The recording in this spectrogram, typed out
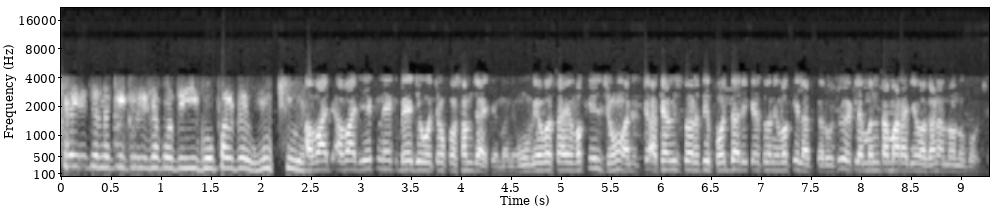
કઈ રીતે નક્કી કરી શકો તો ઈ ગોપાલભાઈ હું જ છું. અવાજ અવાજ એક ને એક બે જેવો ચોખ્ખો સમજાય છે મને. હું વ્યવસાય વકીલ છું અને અઠ્યાવીસ વર્ષથી ફોજદારી કેસોની વકીલાત કરું છું એટલે મને તમારા જેવા ઘણા અનુભવ છે.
